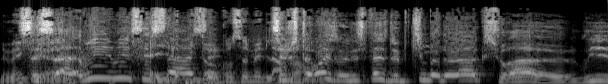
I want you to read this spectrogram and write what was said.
Le mec, C'est euh, ça, oui oui c'est ça. il doit c'est- consommer de C'est justement, ils ont une espèce de petit monologue sur ah, euh, oui,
